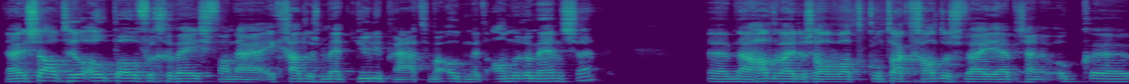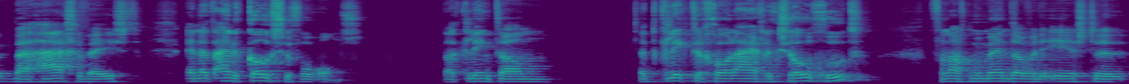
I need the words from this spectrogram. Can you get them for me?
Daar is ze altijd heel open over geweest van, nou ja, ik ga dus met jullie praten, maar ook met andere mensen. Eh, nou hadden wij dus al wat contact gehad, dus wij hebben- zijn ook eh, bij haar geweest. En uiteindelijk koos ze voor ons. Dat klinkt dan, het klikte gewoon eigenlijk zo goed. Vanaf het moment dat we de eerste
